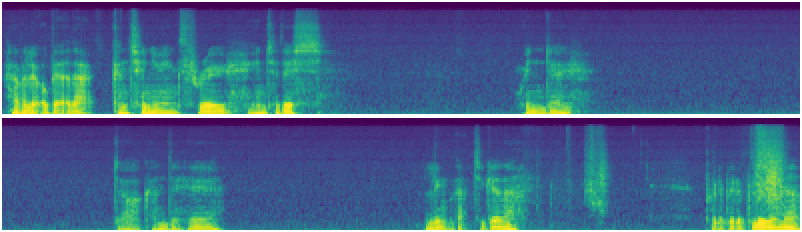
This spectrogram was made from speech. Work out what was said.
Have a little bit of that continuing through into this window. dark under here link that together put a bit of blue in that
